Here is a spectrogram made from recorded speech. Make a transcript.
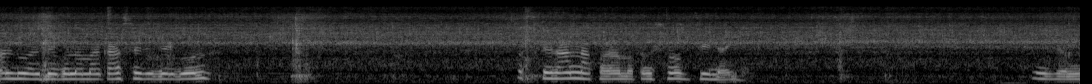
আলু আর বেগুন আমার কাছের বেগুন। আজকে রান্না করার মতন সবজি নাই। এই জন্য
